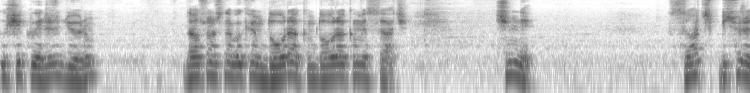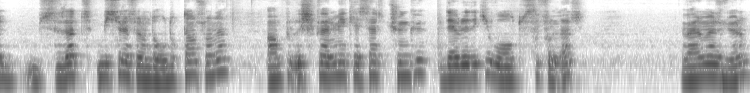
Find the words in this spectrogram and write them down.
Işık verir diyorum. Daha sonrasında bakıyorum doğru akım, doğru akım ve sığaç. Şimdi sığaç bir süre sığaç bir süre sonra dolduktan sonra ampul ışık vermeye keser çünkü devredeki voltu sıfırlar. Vermez diyorum.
